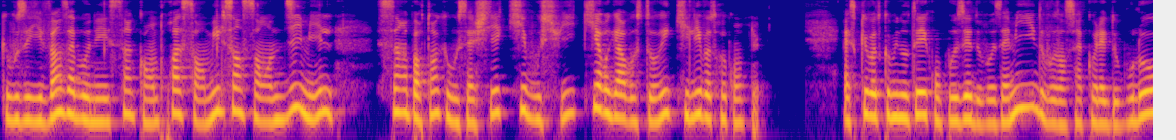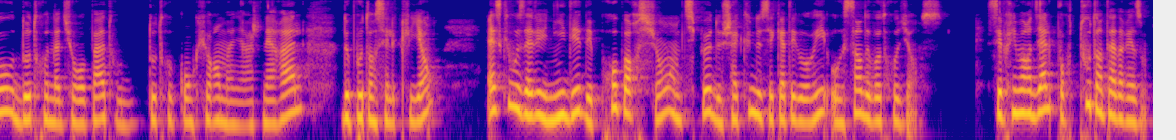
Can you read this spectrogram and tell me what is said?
que vous ayez 20 abonnés, 50, 300, 1500, 10 000, c'est important que vous sachiez qui vous suit, qui regarde vos stories, qui lit votre contenu. Est-ce que votre communauté est composée de vos amis, de vos anciens collègues de boulot, d'autres naturopathes ou d'autres concurrents de manière générale, de potentiels clients? Est-ce que vous avez une idée des proportions un petit peu de chacune de ces catégories au sein de votre audience? C'est primordial pour tout un tas de raisons.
